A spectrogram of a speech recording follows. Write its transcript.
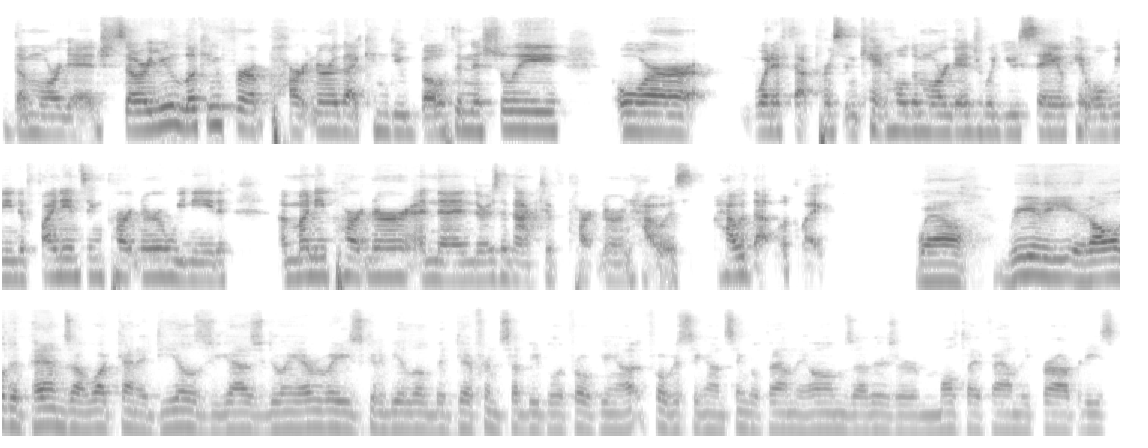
the mortgage. So are you looking for a partner that can do both initially or what if that person can't hold a mortgage would you say okay well we need a financing partner we need a money partner and then there's an active partner and how is how would that look like well really it all depends on what kind of deals you guys are doing everybody's going to be a little bit different some people are focusing on focusing on single family homes others are multifamily properties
